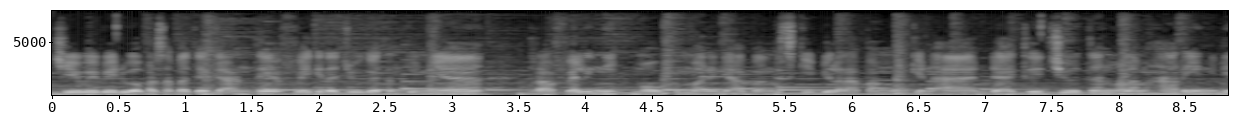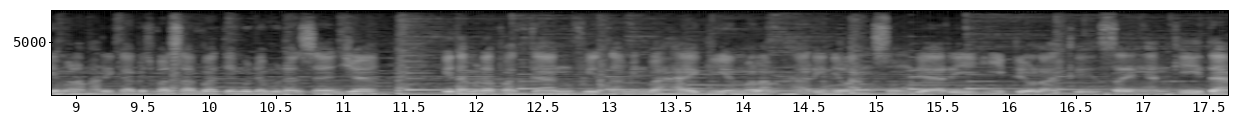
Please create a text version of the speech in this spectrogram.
JWB2 persahabat ya ke Antv. Kita juga tentunya traveling nih mau ke mana nih Abang Rizky Bilar? Apa mungkin ada kejutan malam hari ini di malam hari Kamis persahabat? Yang mudah-mudahan saja kita mendapatkan vitamin bahagia malam hari ini langsung dari idola kesayangan kita.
